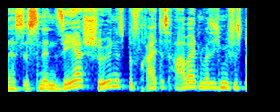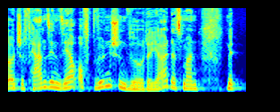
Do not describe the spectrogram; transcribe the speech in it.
das ist ein sehr schönes, befreites Arbeiten, was ich mir fürs deutsche Fernsehen sehr oft wünschen würde, ja, dass man mit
